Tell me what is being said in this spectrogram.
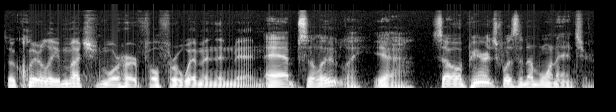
So clearly, much more hurtful for women than men. Absolutely. Yeah. So appearance was the number one answer.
